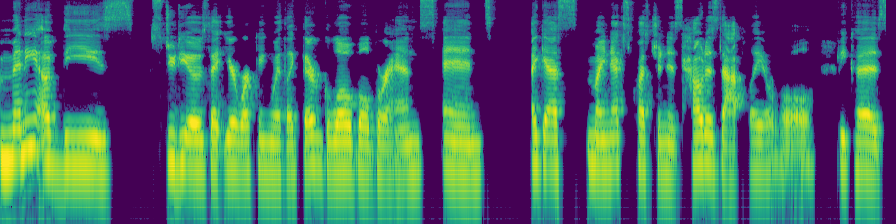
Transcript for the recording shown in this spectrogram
Many of these studios that you're working with, like they're global brands. And I guess my next question is how does that play a role? Because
